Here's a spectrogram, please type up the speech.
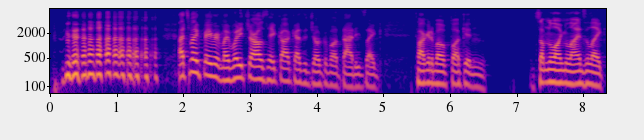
That's my favorite. My buddy charles haycock has a joke about that. He's like talking about fucking something along the lines of like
